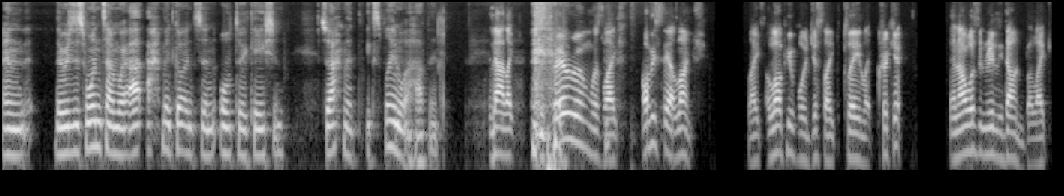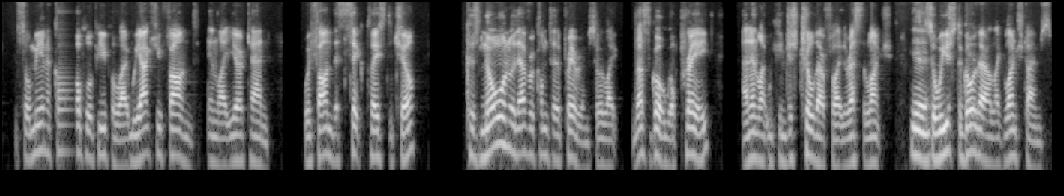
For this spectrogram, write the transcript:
and there was this one time where ah- Ahmed got into an altercation. So Ahmed, explain what happened. Nah, like the prayer room was like obviously at lunch. Like a lot of people would just like play like cricket, and I wasn't really done. But like, so me and a couple of people, like, we actually found in like year ten, we found this sick place to chill, because no one would ever come to the prayer room. So like, let's go, we'll pray, and then like we can just chill there for like the rest of lunch. Yeah. So we used to go there at, like lunch times,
